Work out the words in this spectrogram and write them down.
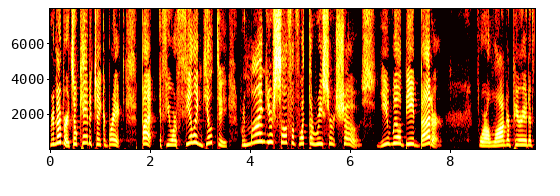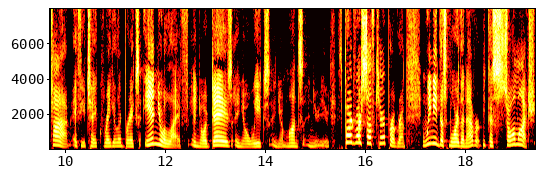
Remember, it's okay to take a break, but if you are feeling guilty, remind yourself of what the research shows. You will be better for a longer period of time if you take regular breaks in your life, in your days, in your weeks, in your months, in your years. It's part of our self care program. And we need this more than ever because so much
